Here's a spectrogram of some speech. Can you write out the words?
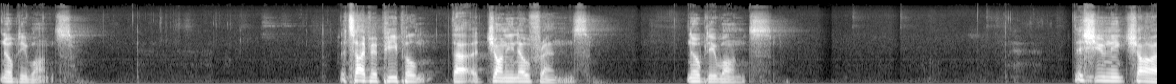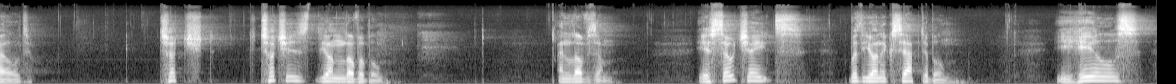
nobody wants. The type of people that are Johnny no friends, nobody wants. This unique child touched, touches the unlovable and loves them. He associates with the unacceptable. He heals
